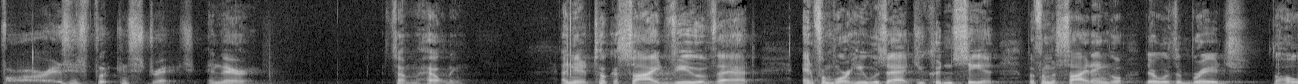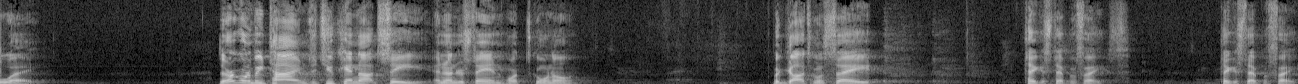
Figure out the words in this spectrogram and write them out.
far as his foot can stretch. And there, something held him. And then it took a side view of that. And from where he was at, you couldn't see it. But from a side angle, there was a bridge the whole way. There are going to be times that you cannot see and understand what's going on. But God's going to say, take a step of faith. Take a step of faith.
